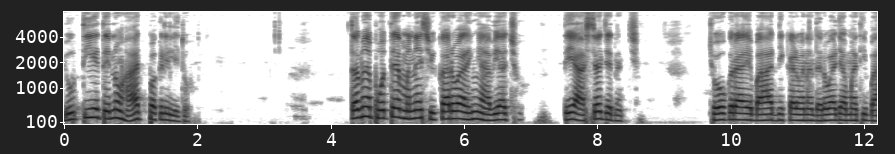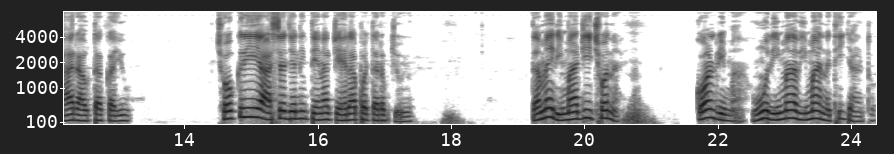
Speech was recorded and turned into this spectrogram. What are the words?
યુવતીએ તેનો હાથ પકડી લીધો. તમે પોતે મને સ્વીકારવા અહીં આવ્યા છો, તે આશ્ચર્યજનક છે. છોકરાએ બહાર નીકળવાના દરવાજામાંથી બહાર આવતા કહ્યું, છોકરીએ આશ્ચર્યની તેના ચહેરા પર તરફ જોયું. તમે રીમાજી છો ને? કોણ રીમા? હું રીમા વીમા નથી જાણતો.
